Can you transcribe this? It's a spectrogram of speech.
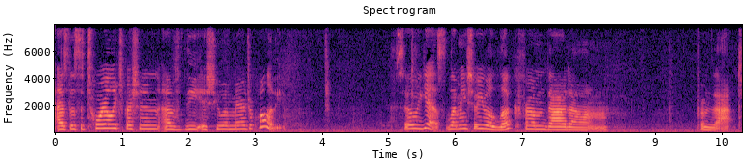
as the sartorial expression of the issue of marriage equality. So yes, let me show you a look from that um, from that.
